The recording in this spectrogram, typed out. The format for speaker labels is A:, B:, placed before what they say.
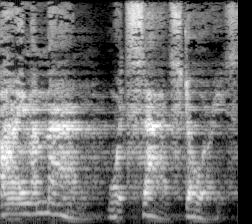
A: I'm a man with sad stories.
